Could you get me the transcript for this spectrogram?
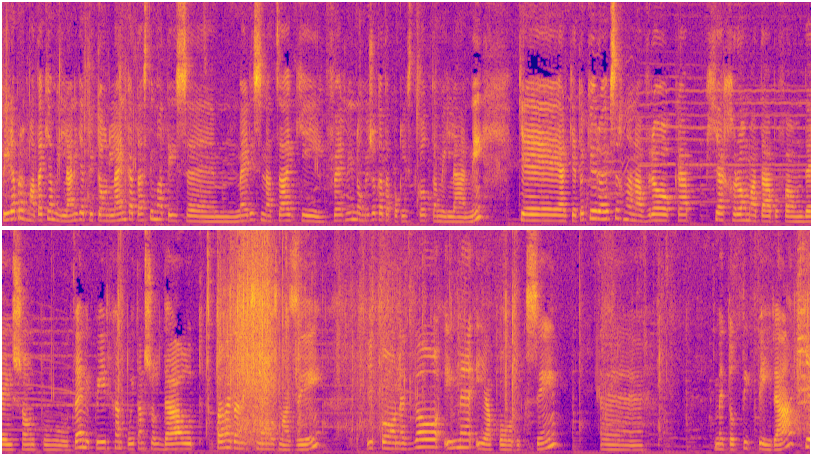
Πήρα πραγματάκια Μιλάνη γιατί το online κατάστημα της ε, Μέρης Συνατσάκη φέρνει νομίζω κατά αποκλειστικότητα Μιλάνη και αρκετό καιρό έψαχνα να βρω κάποια χρώματα από foundation που δεν υπήρχαν, που ήταν sold out. Πάμε να τα ανοίξουμε όμως μαζί. Λοιπόν, εδώ είναι η απόδειξη. Ε, με το τι πήρα και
